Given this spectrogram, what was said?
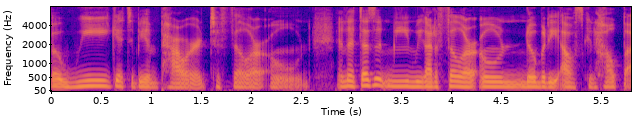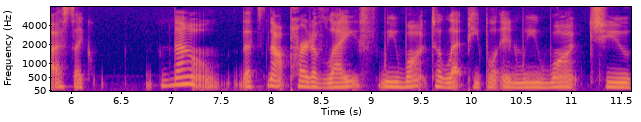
but we get to be empowered to fill our own. And that doesn't mean we got to fill our own, nobody else can help us. Like, no, that's not part of life. We want to let people in, we want to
